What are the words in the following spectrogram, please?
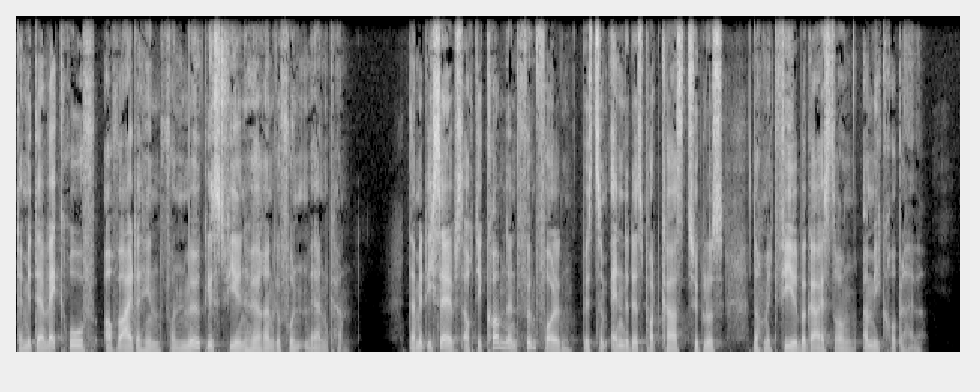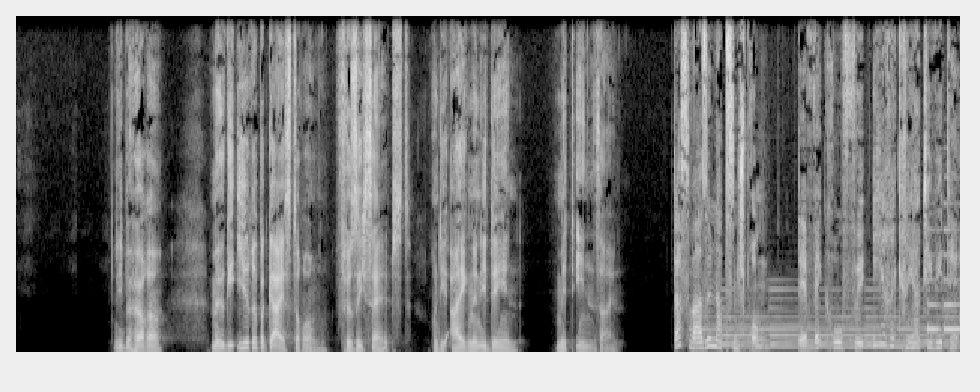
damit der Weckruf auch weiterhin von möglichst vielen Hörern gefunden werden kann damit ich selbst auch die kommenden fünf Folgen bis zum Ende des Podcast-Zyklus noch mit viel Begeisterung am Mikro bleibe. Liebe Hörer, möge Ihre Begeisterung für sich selbst und die eigenen Ideen mit Ihnen sein. Das war Synapsensprung, der Weckruf für Ihre Kreativität.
